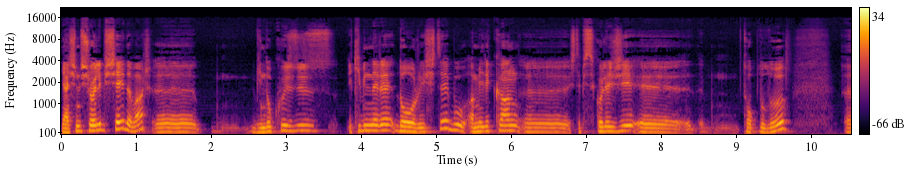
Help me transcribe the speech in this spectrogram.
yani şimdi şöyle bir şey de var. E, 1900 2000'lere doğru işte bu Amerikan e, işte psikoloji e, topluluğu e,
